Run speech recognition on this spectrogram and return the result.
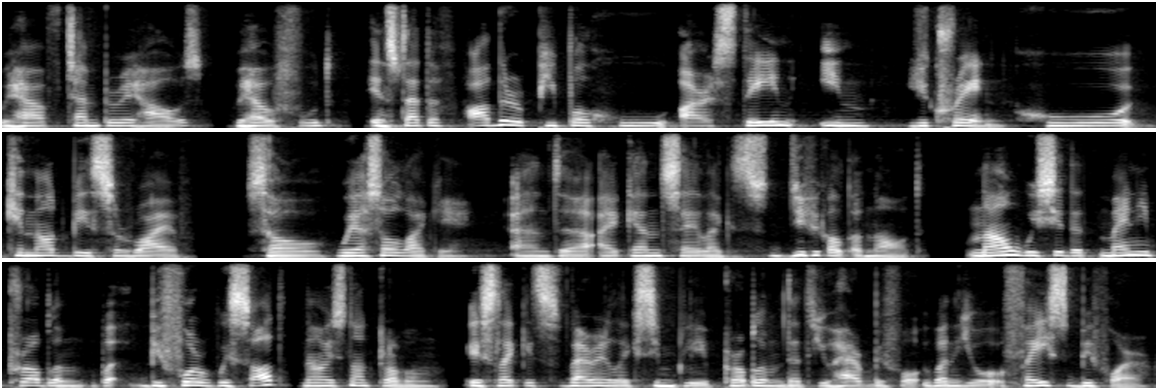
We have temporary house. We have food instead of other people who are staying in Ukraine who cannot be survived. So we are so lucky, and uh, I can't say like it's difficult or not. Now we see that many problem, but before we thought, now it's not problem. It's like it's very like simply problem that you had before when you faced before.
